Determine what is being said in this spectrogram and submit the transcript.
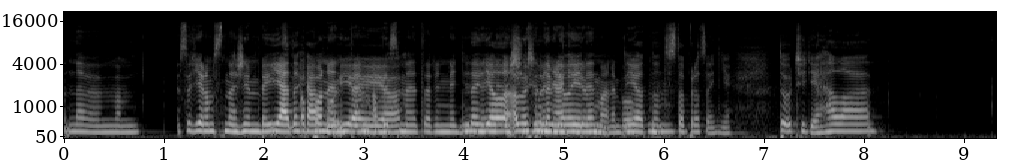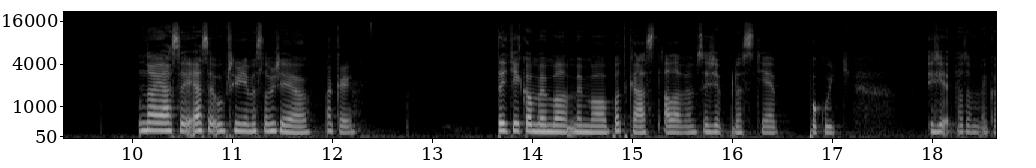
nevím, mám se tě jenom snažím být Já to oponentem, chápu, jo, jo. aby jsme tady neděli, nedělali, aby jsme neměli jeden, dogma, nebo... Jo, no mhm. stoprocentně. To určitě, hele, no já si, já si upřímně myslím, že jo. Ok. Teď jako mimo, mimo podcast, ale vím si, že prostě pokud, že potom jako,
